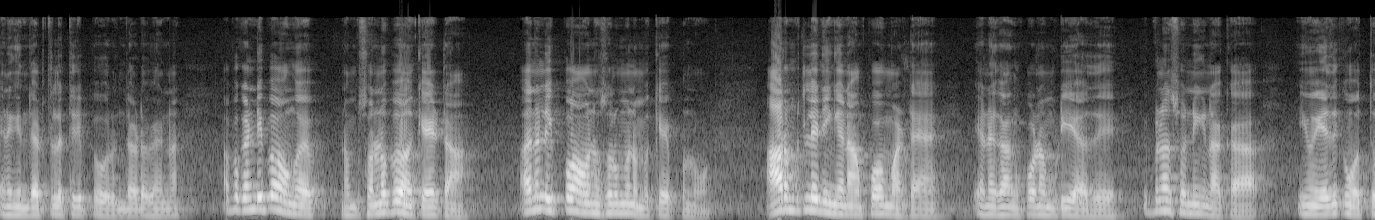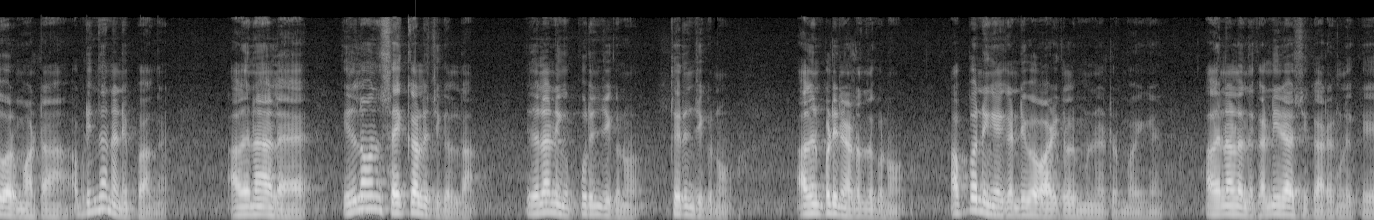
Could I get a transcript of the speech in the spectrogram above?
எனக்கு இந்த இடத்துல திருப்பி ஒரு இந்த இடம் வேணும் அப்போ கண்டிப்பாக அவங்க நம்ம சொன்னப்போ அவன் கேட்டான். அதனால் இப்போ அவனை சொல்லும்போது நம்ம கேட்பண்ணுவோம் ஆரம்பத்தில் நீங்கள் நான் போக மாட்டேன். எனக்கு அங்கே போட முடியாது. இப்படிலாம் சொன்னீங்கனாக்கா இவன் எதுக்கும் ஒத்து வர மாட்டான் அப்படின்னு தான் நினைப்பாங்க. அதனால் இதெல்லாம் வந்து சைக்காலஜிக்கல் தான். இதெல்லாம் நீங்கள் புரிஞ்சுக்கணும் தெரிஞ்சுக்கணும். அதன்படி நடந்துக்கணும். அப்போ நீங்கள் கண்டிப்பாக வாழ்க்கையில் முன்னேற்றம் போவீங்க. அதனால் அந்த கன்னிராசிக்காரங்களுக்கு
